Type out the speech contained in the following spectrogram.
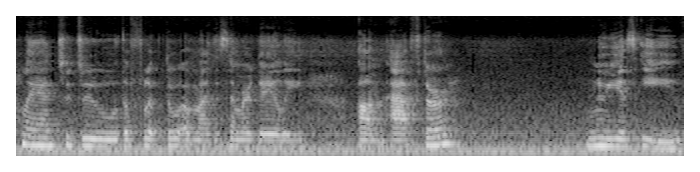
plan to do the flip through of my December daily um, after New Year's Eve.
